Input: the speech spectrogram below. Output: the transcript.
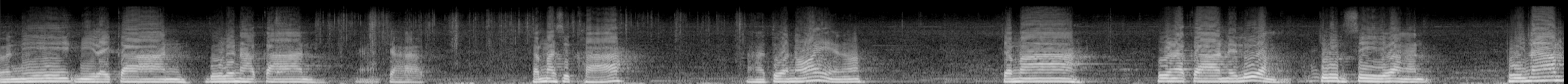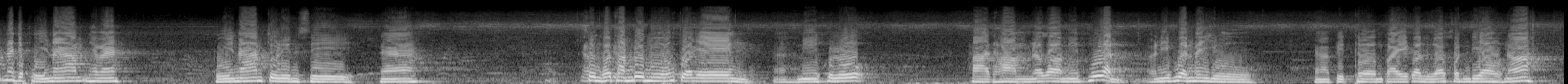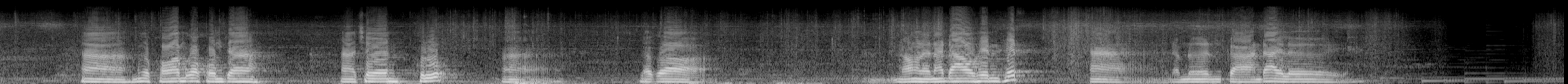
วันนี้มีรายการบูรณาการนะจากสัมมาสิกขาตัวน้อยเนาะจะมาบูรณาการในเรื่องจุลินทรีย์ว่างั้นปุ๋ยน้ำน่าจะปุ๋ยน้ำใช่ไหมปุ๋ยน้ำจุลินทรีย์นะซึ่งเขาทำด้วยมือของตัวเองอมีครุพาทำแล้วก็มีเพื่อน วันนี้เพื่อนไม่อยู่ ปิดเทอมไปก็เหลือคนเดียวเนาะเมื่อพร้อมก็คงจะเชิญครูแล้วก็น้องอะไรนะดาวเพนเพชรดำเนินการได้เลย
